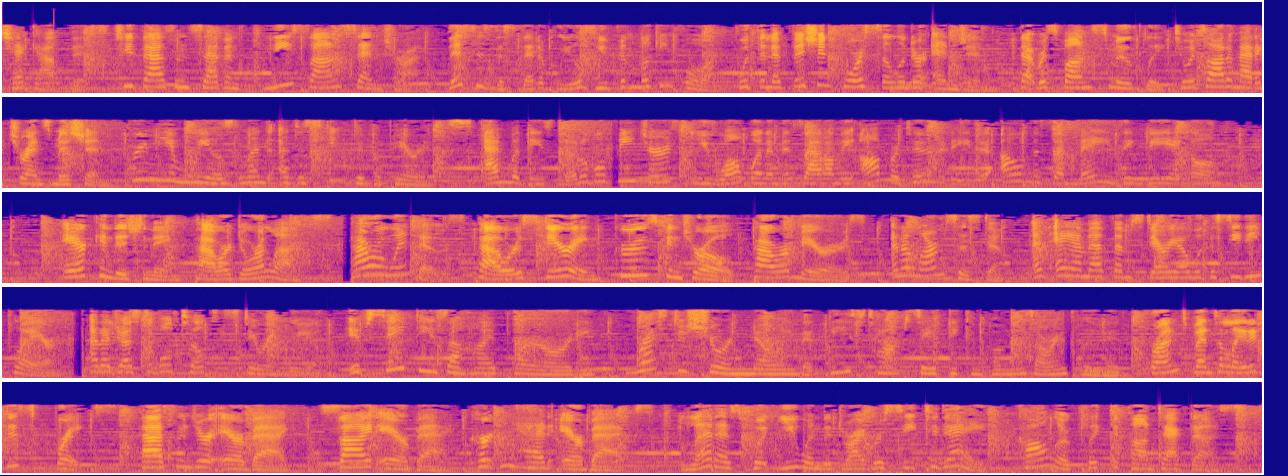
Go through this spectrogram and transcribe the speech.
Check out this 2007 Nissan Sentra. This is the set of wheels you've been looking for with an efficient four-cylinder engine that responds smoothly to its automatic transmission. Premium wheels lend a distinctive appearance. And with these notable features, you won't want to miss out on the opportunity to own this amazing vehicle. Air conditioning, power door locks, power windows, power steering, cruise control, power mirrors, an alarm system, an AM FM stereo with a CD player, an adjustable tilt steering wheel. If safety is a high priority, rest assured knowing that these top safety components are included. Front ventilated disc brakes, passenger airbag, side airbag, curtain head airbags. Let us put you in the driver's seat today. Call or click to contact us.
